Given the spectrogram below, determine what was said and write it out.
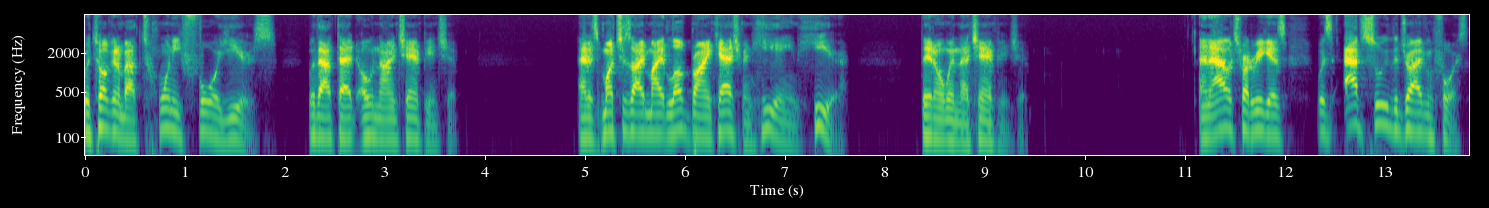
We're talking about 24 years without that 09 championship. And as much as I might love Brian Cashman, he ain't here. They don't win that championship. And Alex Rodriguez was absolutely the driving force.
